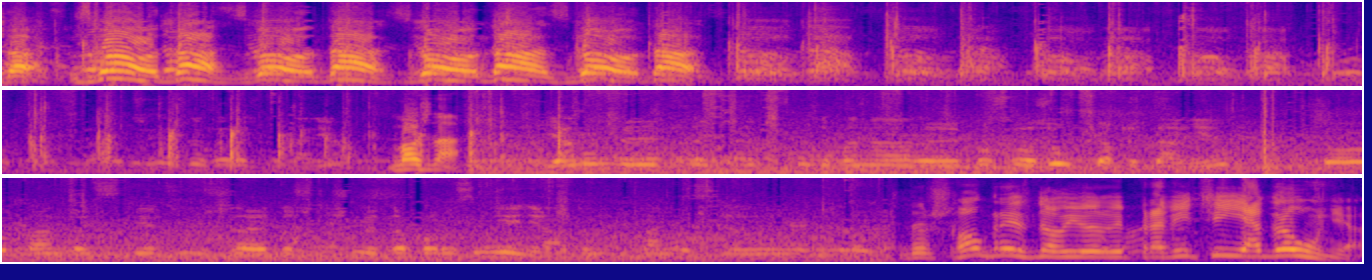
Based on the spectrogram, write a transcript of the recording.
Da, zgoda, zgoda, zgoda, zgoda. Można. Ja mam e, tutaj przede wszystkim do pana e, posła Żółtka pytanie. To pan też stwierdził, że doszliśmy do porozumienia. A tu pan jest, e, Kongres Nowej Prawicy i Agrounia.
